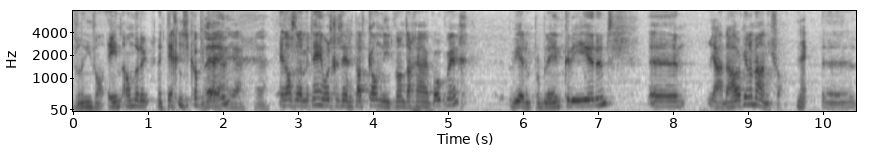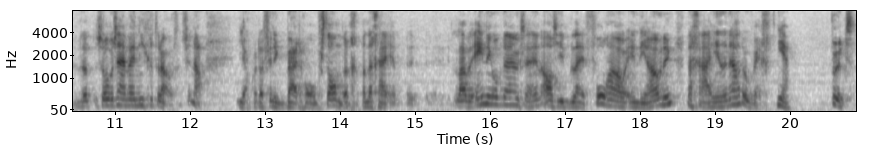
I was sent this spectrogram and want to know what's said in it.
In ieder geval één andere, een technische kapitein. Ja, ja, ja. En als er dan meteen wordt gezegd, dat kan niet, want dan ga ik ook weg. Weer een probleem creërend. eh, ja, daar hou ik helemaal niet van. Nee. Eh, dat, zo zijn wij niet getrouwd. Ik zei, nou, Jacco, dat vind ik buitengewoon verstandig. Want dan ga je, eh, laten we één ding op duidelijk zijn. Als je blijft volhouden in die houding, dan ga je inderdaad ook weg. Ja. Punt.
